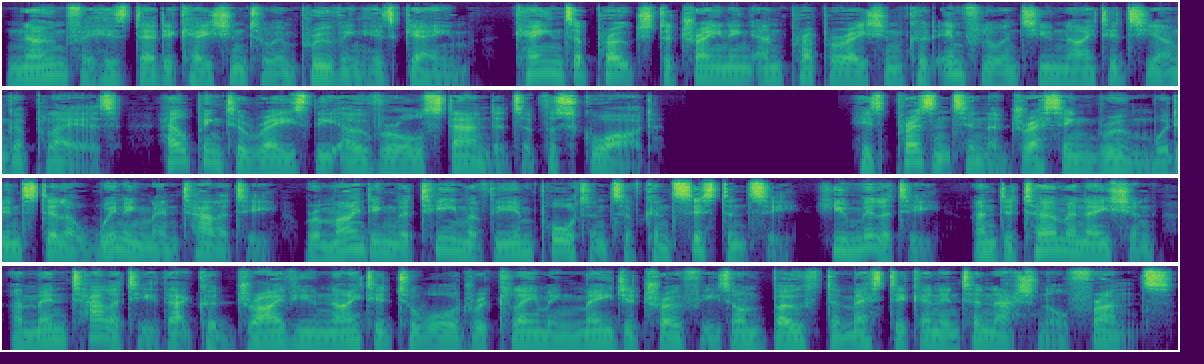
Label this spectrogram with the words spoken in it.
Known for his dedication to improving his game, Kane's approach to training and preparation could influence United's younger players, helping to raise the overall standards of the squad. his presence in the dressing room would instill a winning mentality, reminding the team of the importance of consistency, humility, and determination, a mentality that could drive United toward reclaiming major trophies on both domestic and international fronts.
